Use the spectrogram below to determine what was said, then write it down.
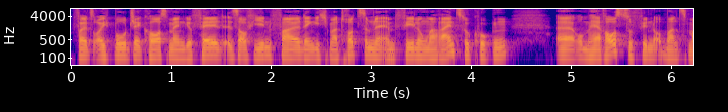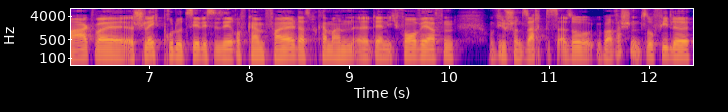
falls euch BoJack Horseman gefällt, ist auf jeden Fall, denke ich mal, trotzdem eine Empfehlung, mal reinzugucken, äh, um herauszufinden, ob man es mag, weil äh, schlecht produziert ist die Serie auf keinen Fall. Das kann man äh, der nicht vorwerfen. Und wie du schon sagtest, also überraschend, so viele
